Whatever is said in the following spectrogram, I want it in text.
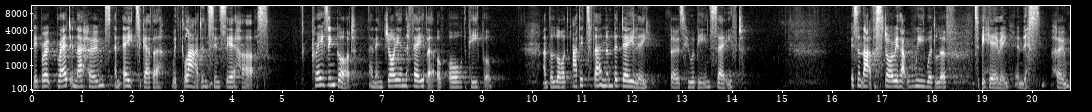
They broke bread in their homes and ate together with glad and sincere hearts, praising God and enjoying the favor of all the people. And the Lord added to their number daily those who were being saved. Isn't that the story that we would love to be hearing in this home,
